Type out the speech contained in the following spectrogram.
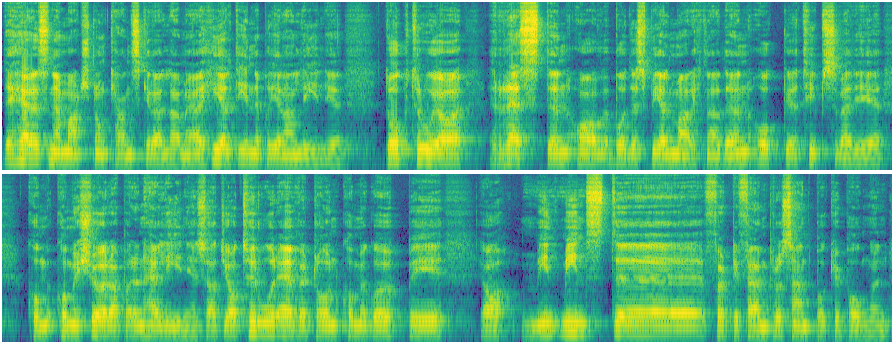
Det här är en sån här match de kan skrälla, men jag är helt inne på eran linje. Dock tror jag resten av både spelmarknaden och eh, Tipssverige kommer, kommer köra på den här linjen. Så att jag tror Everton kommer gå upp i ja, min, minst eh, 45% på kupongen.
